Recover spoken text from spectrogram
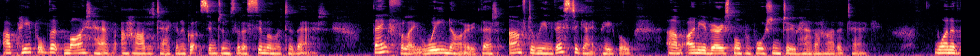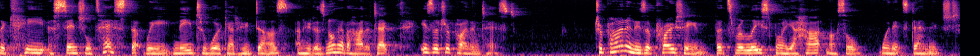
are people that might have a heart attack and have got symptoms that are similar to that. Thankfully, we know that after we investigate people, um, only a very small proportion do have a heart attack one of the key essential tests that we need to work out who does and who does not have a heart attack is the troponin test. Troponin is a protein that's released by your heart muscle when it's damaged.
